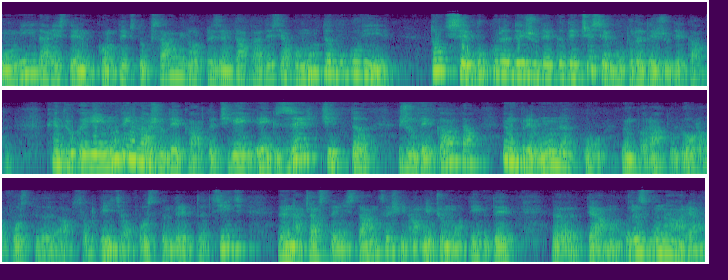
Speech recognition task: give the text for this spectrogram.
unii, dar este în contextul psalmilor prezentată adesea cu multă bucurie. Toți se bucură de judecată. De ce se bucură de judecată? Pentru că ei nu vin la judecată, ci ei exercită judecata împreună cu împăratul lor. Au fost uh, absolviți, au fost îndreptățiți în această instanță și n-au niciun motiv de uh, teamă. Răzbunarea.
